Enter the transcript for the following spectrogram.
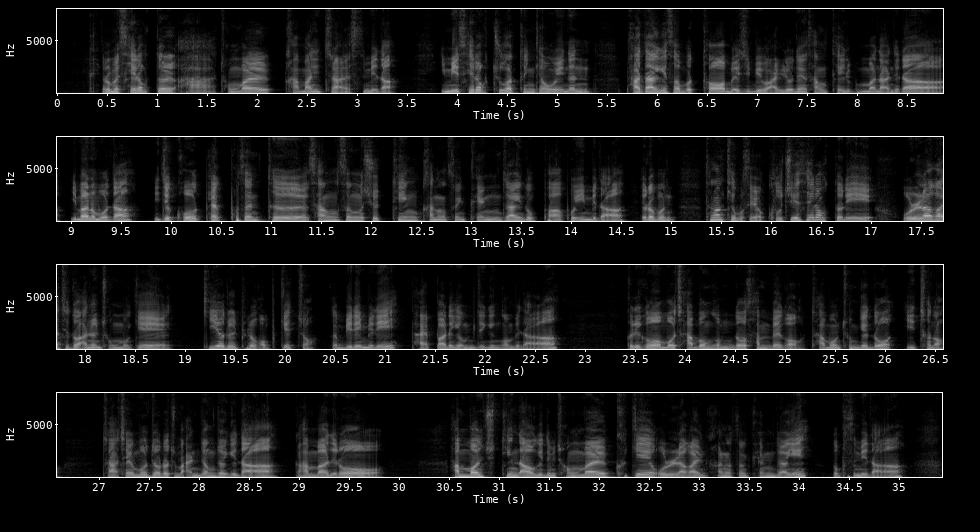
여러분 세력들 아 정말 가만히 있지 않습니다. 이미 세력주 같은 경우에는 바닥에서부터 매집이 완료된 상태일 뿐만 아니라 이만은 뭐다? 이제 곧 100% 상승 슈팅 가능성이 굉장히 높아 보입니다. 여러분 생각해 보세요. 굳이 세력들이 올라가지도 않을 종목에 끼어들 필요가 없겠죠. 그러니까 미리미리 발빠르게 움직인 겁니다. 그리고 뭐 자본금도 300억, 자본 총계도 2천억. 자, 재무적으로 좀 안정적이다. 그러니까 한마디로 한번 슈팅 나오게 되면 정말 크게 올라갈 가능성이 굉장히 높습니다.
